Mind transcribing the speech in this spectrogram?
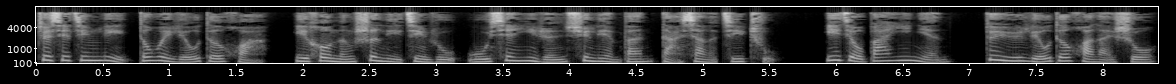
这些经历都为刘德华以后能顺利进入无线艺人训练班打下了基础。一九八一年，对于刘德华来说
